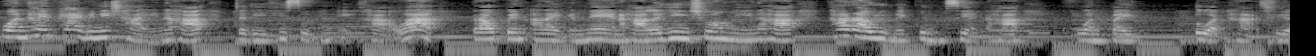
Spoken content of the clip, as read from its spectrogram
ควรให้แพทย์วินิจฉัยนะคะ จะดีที่สุดนั่นเองค่ะว่าเราเป็นอะไรกันแน่นะคะ และยิ่งช่วงนี้นะคะ ถ้าเราอยู่ในกลุ่มเสี่ยงนะคะ ควรไปตรวจหาเชื้อ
